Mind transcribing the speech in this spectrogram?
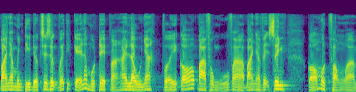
Và nhà mình thì được xây dựng với thiết kế là một trệt và hai lầu nha. Với có 3 phòng ngủ và 3 nhà vệ sinh Có một phòng uh,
